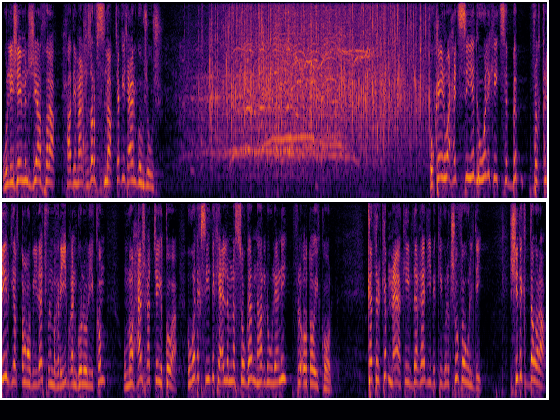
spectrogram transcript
واللي جاي من الجهة الأخرى حاضي مع الحجر في السماء حتى كيتعانقوا بجوج وكاين واحد السيد هو اللي كيتسبب في القليب ديال الطوموبيلات في المغرب غنقولوا لكم وما حاش غتيقوها هو داك السيد اللي كيعلمنا السوقان النهار الأولاني في الأوتو إيكول. كتركب معاه كيبدا غادي بك كيقول لك شوف ولدي. شي ديك الدورة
